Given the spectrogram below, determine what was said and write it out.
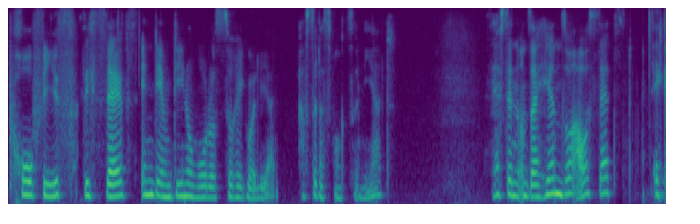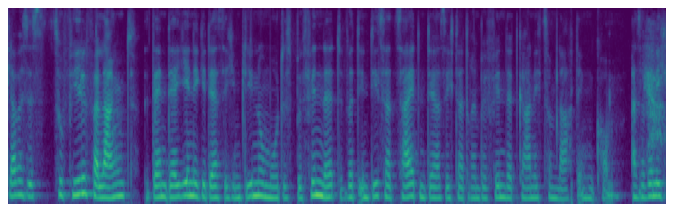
Profis, sich selbst in dem Dino-Modus zu regulieren. Hast du das funktioniert? Selbst wenn unser Hirn so aussetzt, ich glaube, es ist zu viel verlangt, denn derjenige, der sich im Dino-Modus befindet, wird in dieser Zeit, in der er sich da drin befindet, gar nicht zum Nachdenken kommen. Also ja. wenn ich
